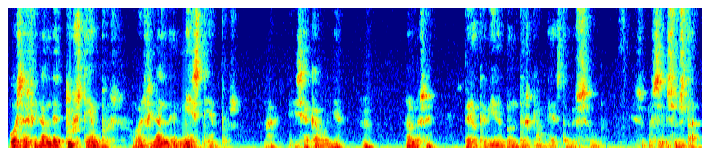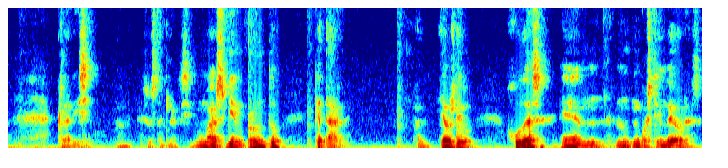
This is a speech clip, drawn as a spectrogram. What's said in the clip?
o es el final de tus tiempos o el final de mis tiempos. Y se acabó ya. ¿no? lo sé. Pero que viene pronto es que esto es seguro. Eso, está clarísimo. Eso está clarísimo. Más bien pronto que tarde. Ya os digo, Judas en, cuestión de horas.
